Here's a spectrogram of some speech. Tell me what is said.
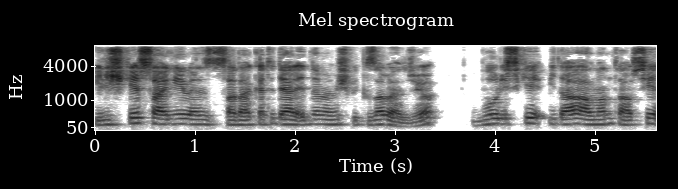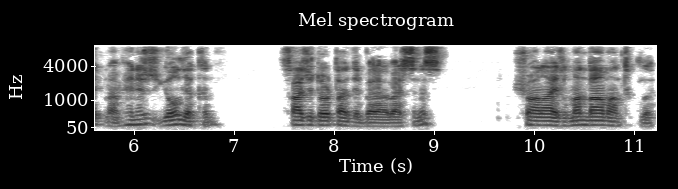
ilişkiye saygıyı ve sadakati değer edinememiş bir kıza benziyor. Bu riski bir daha almanı tavsiye etmem. Henüz yol yakın. Sadece 4 aydır berabersiniz. şu an ayrılman daha mantıklı.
